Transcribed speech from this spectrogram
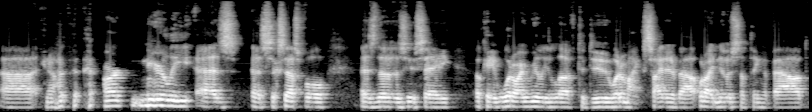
uh, you know, aren't nearly as as successful as those who say, okay, what do I really love to do? What am I excited about? What do I know something about?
